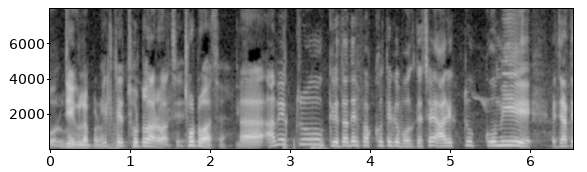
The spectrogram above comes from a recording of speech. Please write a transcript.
বড়। জি এগুলো বড়। এর চেয়ে ছোট আরও আছে। ছোট আছে। আমি একটু ক্রেতাদের পক্ষ থেকে বলতে চাই আর একটু কমিয়ে যাতে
